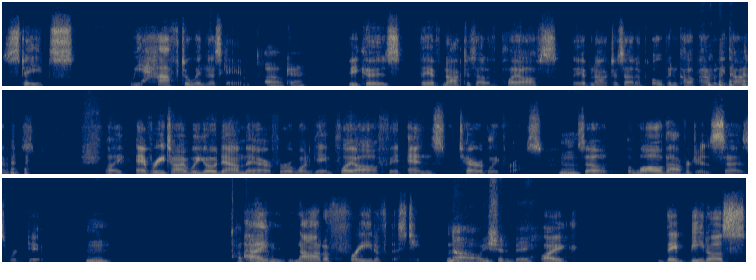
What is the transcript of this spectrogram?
states we have to win this game oh okay. because they have knocked us out of the playoffs. They have knocked us out of Open Cup how many times? like every time we go down there for a one game playoff, it ends terribly for us. Hmm. So the law of averages says we're due. Hmm. Okay. I'm not afraid of this team. no, you shouldn't be. Like they beat us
